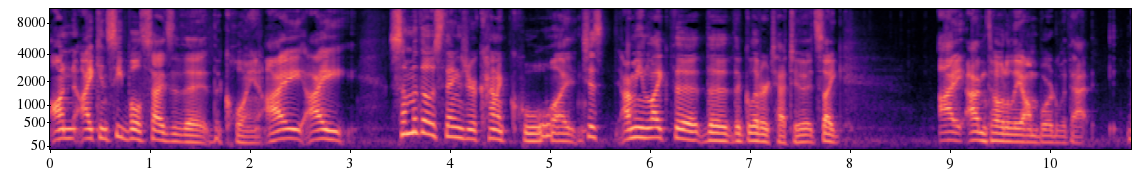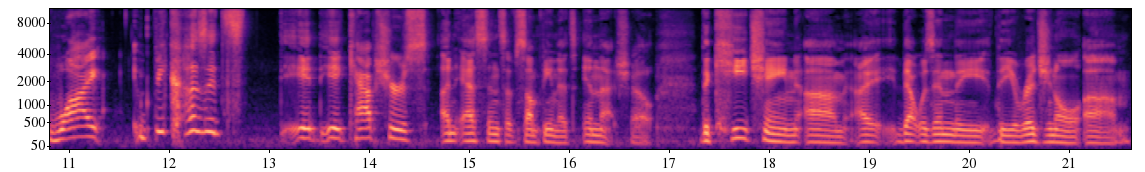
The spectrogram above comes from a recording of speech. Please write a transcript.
on I can see both sides of the the coin. I I some of those things are kind of cool. I just I mean like the the the glitter tattoo. It's like I I'm totally on board with that. Why? Because it's it it captures an essence of something that's in that show the keychain um, I that was in the the original um,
